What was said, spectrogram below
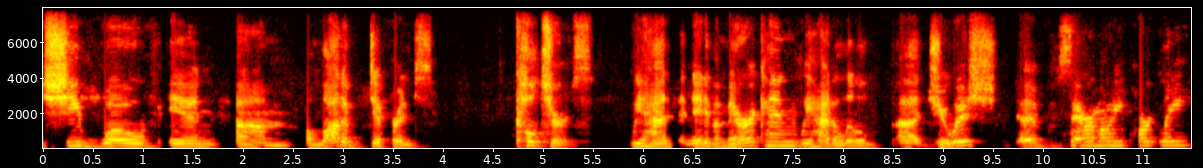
she wove in um, a lot of different cultures. We Mm-hmm. had a Native American, we had a little uh, Jewish uh, ceremony, partly.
